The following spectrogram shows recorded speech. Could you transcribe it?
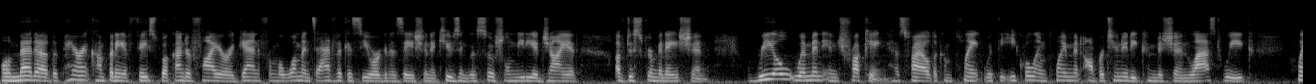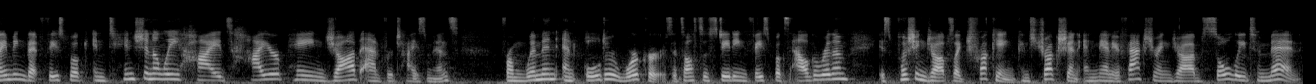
Well, Meta, the parent company of Facebook, under fire again from a women's advocacy organization accusing the social media giant of discrimination. Real Women in Trucking has filed a complaint with the Equal Employment Opportunity Commission last week, claiming that Facebook intentionally hides higher paying job advertisements from women and older workers. It's also stating Facebook's algorithm is pushing jobs like trucking, construction, and manufacturing jobs solely to men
